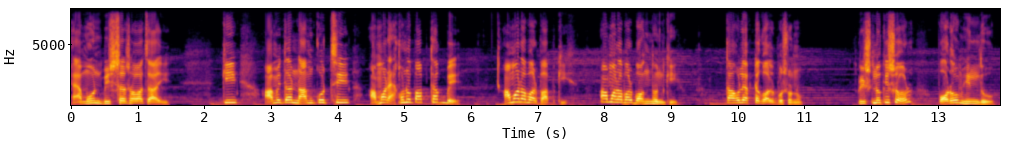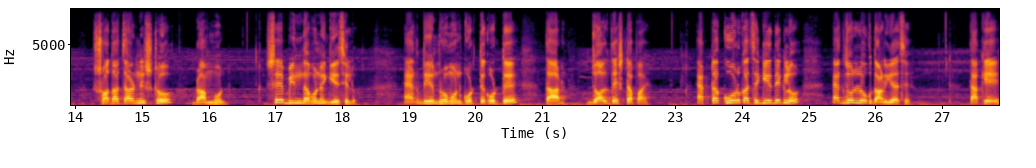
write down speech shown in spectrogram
এমন বিশ্বাস হওয়া চাই। কি আমি তার নাম করছি, আমার এখনও পাপ থাকবে? আমার আবার পাপ কি? আমার আবার বন্ধন কি? তাহলে একটা গল্প শোনো। কৃষ্ণকিশোর পরম হিন্দু, সদাচারনিষ্ঠ ব্রাহ্মণ। সে বৃন্দাবনে গিয়েছিল। একদিন ভ্রমণ করতে করতে তার জল তেষ্টা পায়। একটা কুয়োর কাছে গিয়ে দেখল একজন লোক দাঁড়িয়ে আছে। তাকে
